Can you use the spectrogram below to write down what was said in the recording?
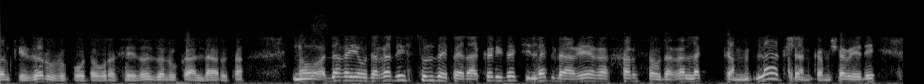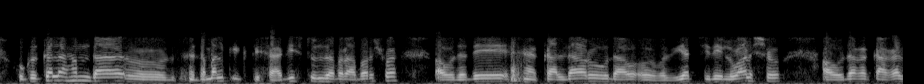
بلکې زرو روپو ته ورسېده زرو کالدارو ته نو دغه یو دغه د ستونزې پیدا کړې ده چې لګ دا غیغه خرڅ او دغه لګ کم لګ شان کم شوې دي خو کله هم دا د ملک اقتصادي ستونزه برابر شو او د دې کالدارو دا وضعیت چې لوړ شو او دغه کاغذ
